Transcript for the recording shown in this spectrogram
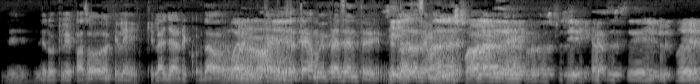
de, de lo que le pasó, que le, que le haya recordado. Bueno, ¿no? Que Eh, usted tenga muy presente de, de Sí, toda esa les, semana. les puedo hablar de anécdotas específicas, este, el poder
